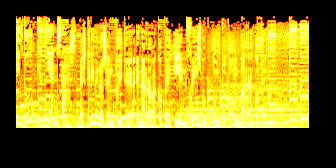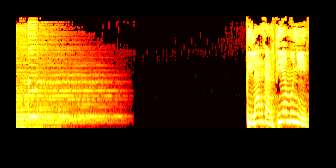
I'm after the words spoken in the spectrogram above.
¿Y tú qué piensas? Escríbenos en Twitter, en arroba cope y en facebook.com barra cope. Pilar García Muñiz.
